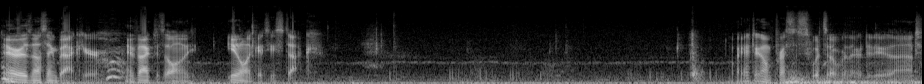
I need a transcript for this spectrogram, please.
There is nothing back here. In fact, it's only it only gets you stuck. Why you have to go and press the switch over there to do that?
